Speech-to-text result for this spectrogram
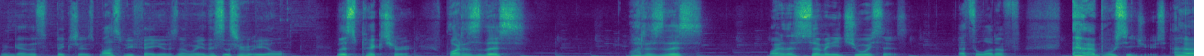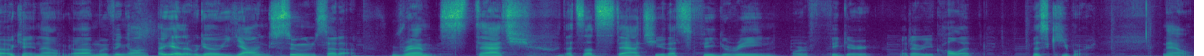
we got this picture it must be fake there's no way this is real this picture what is this what is this why are there so many juices that's a lot of pussy juice. Uh, okay, now uh, moving on. Oh yeah, there we go. Yang Soon setup. Rem statue. That's not statue. That's figurine or figure, whatever you call it. This keyboard. Now,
